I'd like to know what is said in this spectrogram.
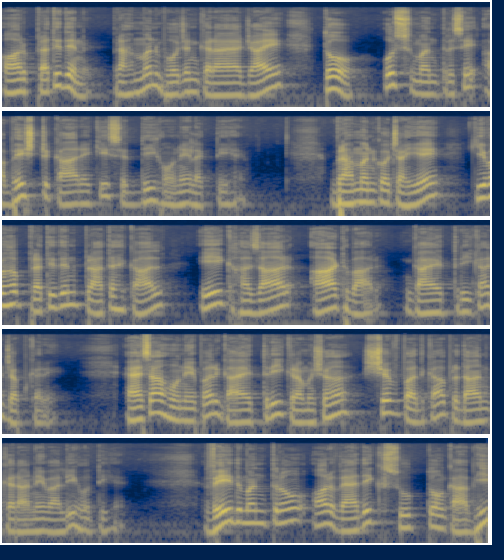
और प्रतिदिन ब्राह्मण भोजन कराया जाए तो उस मंत्र से अभिष्ट कार्य की सिद्धि होने लगती है। ब्राह्मण को चाहिए कि वह प्रतिदिन प्रातःकाल एक हज़ार आठ बार गायत्री का जप करे। ऐसा होने पर गायत्री क्रमशः शिव पद का प्रदान कराने वाली होती है। वेद मंत्रों और वैदिक सूक्तों का भी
